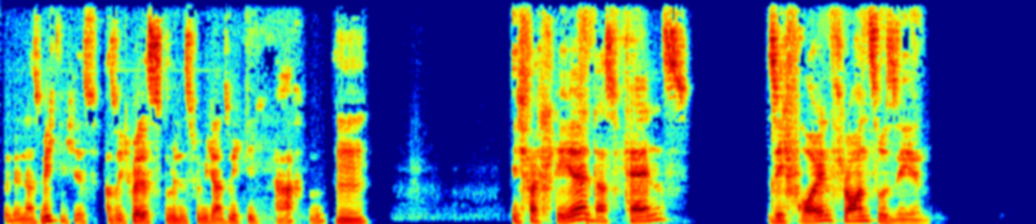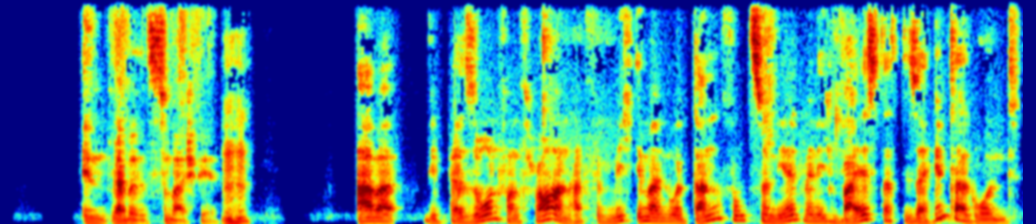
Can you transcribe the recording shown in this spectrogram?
für den das wichtig ist. Also ich würde es zumindest für mich als wichtig erachten. Mhm. Ich verstehe, dass Fans sich freuen, Thrawn zu sehen. In Rebels zum Beispiel. Mhm. Aber die Person von Thrawn hat für mich immer nur dann funktioniert, wenn ich weiß, dass dieser Hintergrund,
